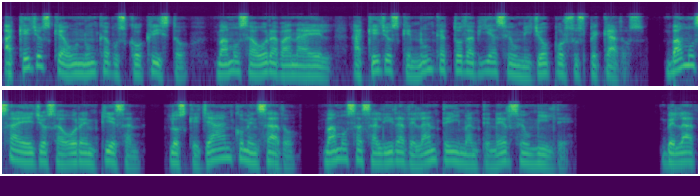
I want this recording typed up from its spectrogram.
Aquellos que aún nunca buscó Cristo, vamos ahora van a Él, aquellos que nunca todavía se humilló por sus pecados, vamos a ellos ahora empiezan, los que ya han comenzado, vamos a salir adelante y mantenerse humilde. Velad,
